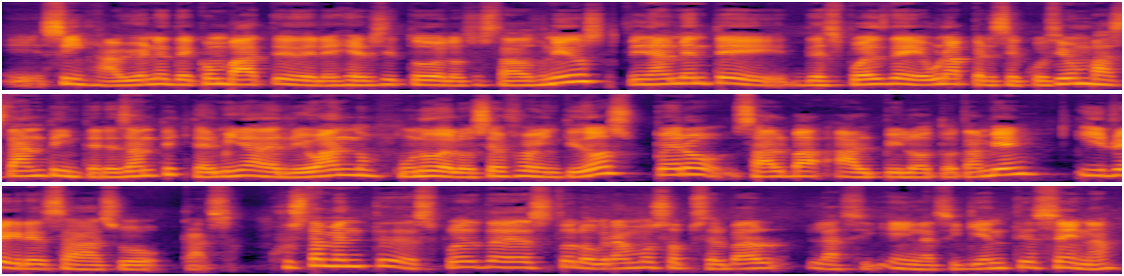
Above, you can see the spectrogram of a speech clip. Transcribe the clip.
eh, sí, aviones de combate del ejército de los Estados Unidos. Finalmente, después de una persecución bastante interesante, termina derribando uno de los F-22, pero salva al piloto también y regresa a su casa. Justamente después de esto logramos observar en la siguiente escena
